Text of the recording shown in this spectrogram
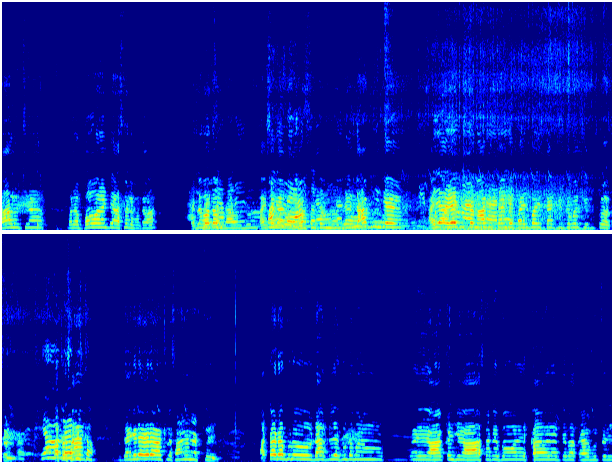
కాళ్ళు వచ్చినా మనం పోవాలంటే హాస్పిటల్ పోతామా? ఎట్లా పోతాం? పైసలు. డాక్టర్ ఉంటే అయ్యా రేపిస్తే మాకు ఇస్తా అంటే పది పది ఇస్తా తీసుకొని వస్తాడు అట్లా. దగ్గర దగ్గర అట్లా సాగా నడుస్తుంది. అట్టాడప్పుడు డాక్టర్ లేకుంటే మనం అక్కడి నుంచి హాస్పిటల్ పోవాలి కావాలంటే మాకు కలుగుతుంది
